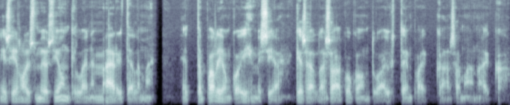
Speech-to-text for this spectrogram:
niin siinä olisi myös jonkinlainen määritelmä, että paljonko ihmisiä kesällä saa kokoontua yhteen paikkaan samaan aikaan.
